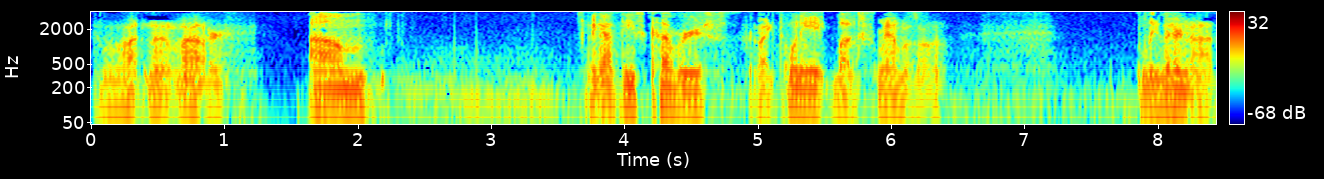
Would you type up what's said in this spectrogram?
and a lot not louder. Um, I got these covers for like 28 bucks from Amazon. Believe it or not,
